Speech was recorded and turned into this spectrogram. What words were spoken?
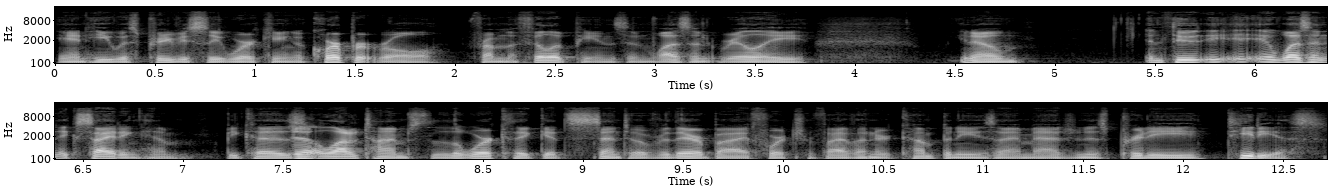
and he was previously working a corporate role from the Philippines and wasn't really, you know, enthu- it it wasn't exciting him because Yeah. a lot of times the work that gets sent over there by Fortune 500 companies, I imagine, is pretty tedious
